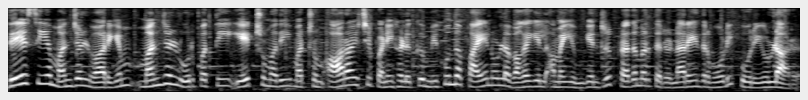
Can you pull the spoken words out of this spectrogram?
தேசிய மஞ்சள் வாரியம் மஞ்சள் உற்பத்தி ஏற்றுமதி மற்றும் ஆராய்ச்சி பணிகளுக்கு மிகுந்த பயனுள்ள வகையில் அமையும் என்று பிரதமர் திரு நரேந்திர மோடி கூறியுள்ளார்.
